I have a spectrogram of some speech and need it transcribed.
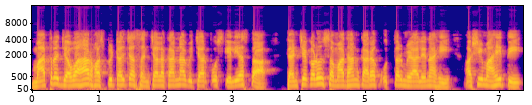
मात्र जवाहर हॉस्पिटलच्या संचालकांना विचारपूस केली असता त्यांच्याकडून समाधानकारक उत्तर मिळाले नाही अशी माहिती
